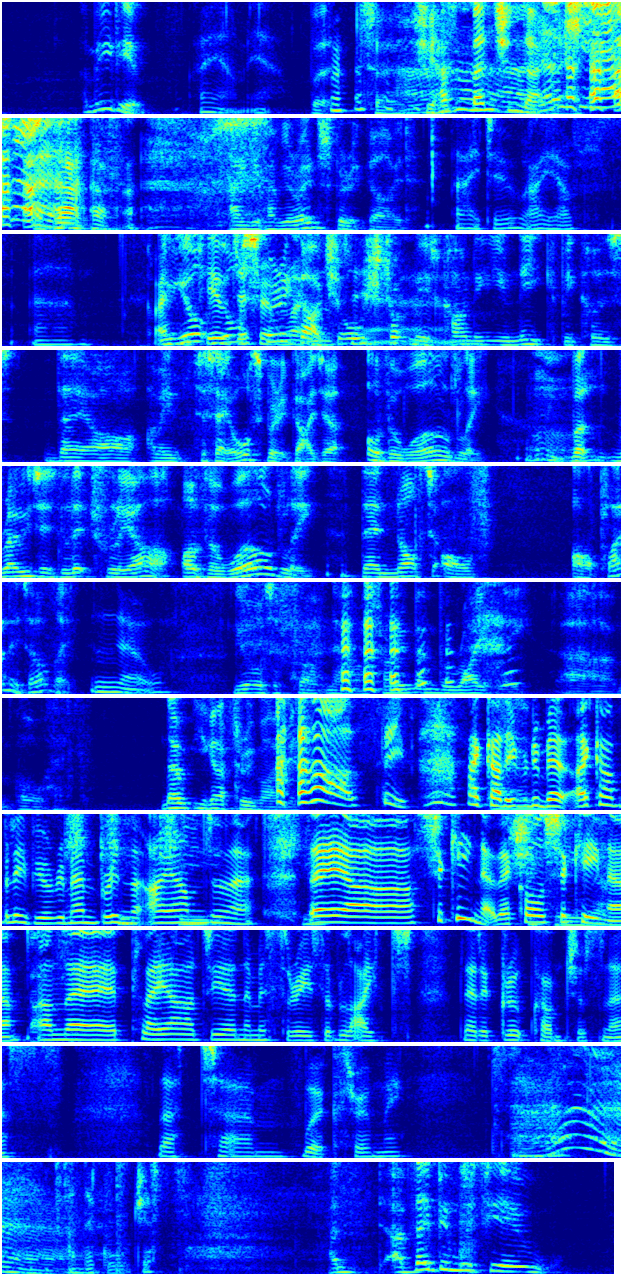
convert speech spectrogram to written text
a medium. I am. Yeah, but uh, she hasn't mentioned that. No, yet. she hasn't. and you have your own spirit guide. I do. I have um, quite And a your few your different spirit ones. guides always struck me as kind of unique because they are. I mean, to say all spirit guides are otherworldly, Hmm. but roses literally are otherworldly. They're not of our planet, are they? No. Yours are from now, if I remember rightly. Um, oh heck, no, you're gonna have to remind me. Ah, Steve, I can't even Um, remember. I can't believe you're remembering that I am doing that. Shaki- They are Shekina. They're called Shekina, Shekina, and they're Pleiadian emissaries of light. They're a group consciousness that um, work through me, Ah. and they're gorgeous. And have they been with you?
